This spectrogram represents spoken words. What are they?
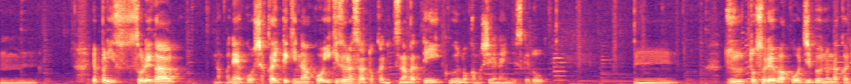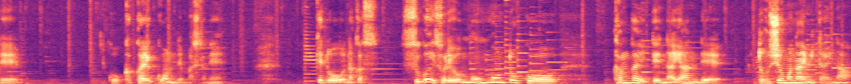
うん。やっぱりそれがなんかねこう社会的なこう生きづらさとかにつながっていくのかもしれないんですけどうん。ずっとそれはこう自分の中でこう抱え込んでましたね。けどなんかすごいそれを悶々とこう考えて悩んでどうしようもないみたいな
